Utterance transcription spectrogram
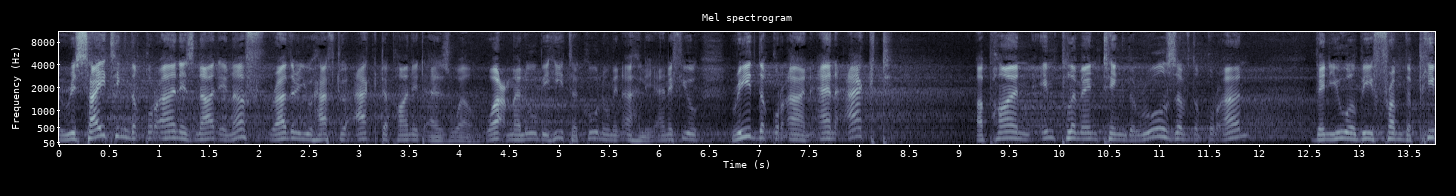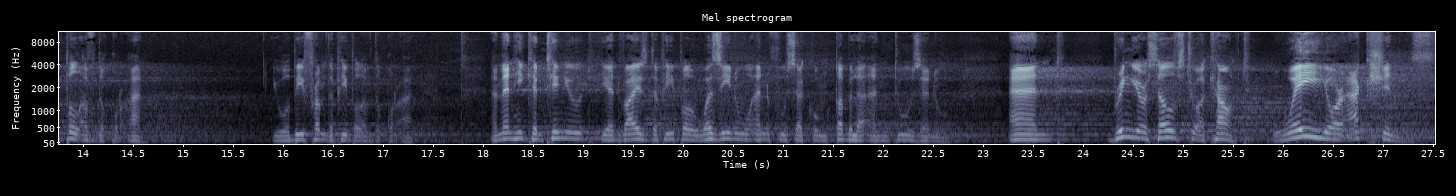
reciting the Quran is not enough, rather, you have to act upon it as well. وَاعْمَلُوا بِهِ تَكُونُوا مِنْ أَهْلِ And if you read the Quran and act upon implementing the rules of the Quran, then you will be from the people of the Quran. You will be from the people of the Quran. And then he continued, he advised the people, وَزِنُوا أَنفُسَكُمْ قَبْلَ أَن تُوزَنُوا And bring yourselves to account. Weigh your actions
